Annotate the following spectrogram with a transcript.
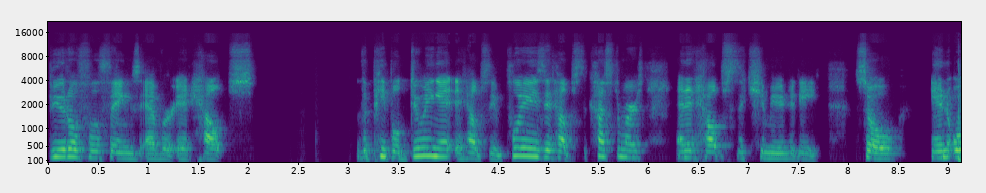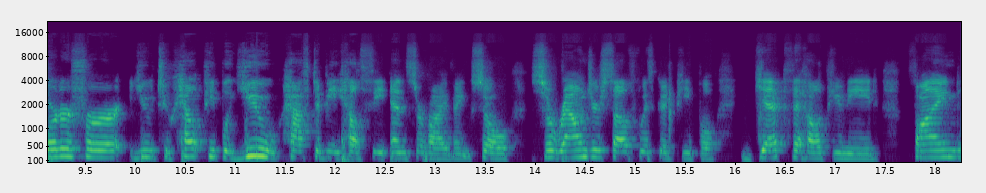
beautiful things ever. It helps the people doing it, it helps the employees, it helps the customers, and it helps the community. So, in order for you to help people, you have to be healthy and surviving. So, surround yourself with good people, get the help you need, find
